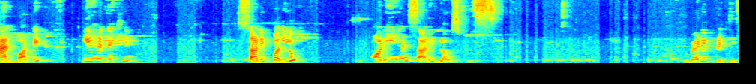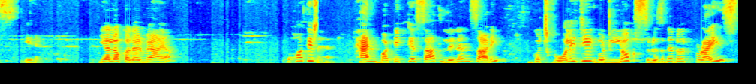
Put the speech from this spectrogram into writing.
हैंड बाटिक ये है देखिए, साड़ी पल्लू और ये है sari blouse piece very pretty ये है। येलो कलर में आया। बहुत ही है। हैंड बटिक के साथ linen sari good quality good looks reasonable price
